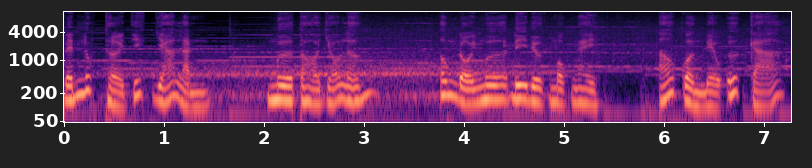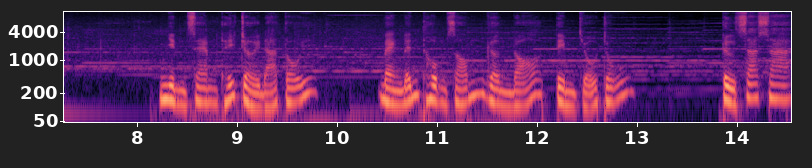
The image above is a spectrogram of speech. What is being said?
Đến lúc thời tiết giá lạnh, mưa to gió lớn, ông đội mưa đi được một ngày, áo quần đều ướt cả. Nhìn xem thấy trời đã tối, bèn đến thôn xóm gần đó tìm chỗ trú. Từ xa xa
